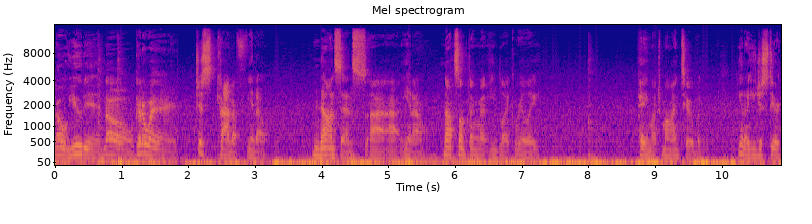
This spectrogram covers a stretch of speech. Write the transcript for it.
No, you did. No, get away. Just kind of, you know, nonsense, uh, you know, not something that you'd like really pay much mind to, but you know, you just steer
